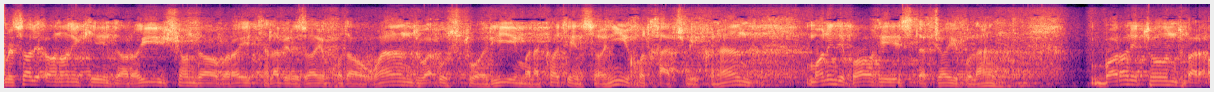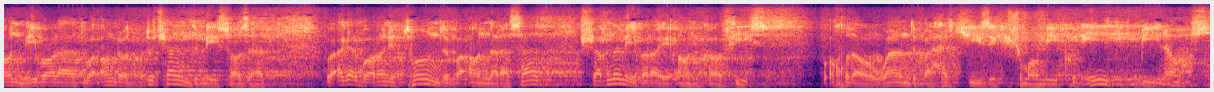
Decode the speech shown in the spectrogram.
مثال آنانی که داراییشان را برای طلب رضای خداوند و استواری ملکات انسانی خود خرج می کنند مانند باغی است در جای بلند. باران تند بر آن می بارد و آن را دو چند می سازد و اگر باران تند به آن نرسد شبنمی برای آن کافی است. و خداوند به هر چیزی که شما می کنید بیناست.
